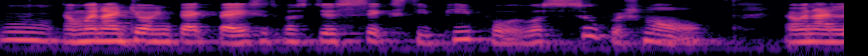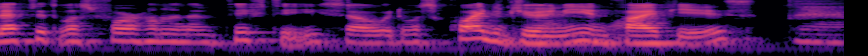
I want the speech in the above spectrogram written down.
Mm. And when I joined Backbase, it was just 60 people. It was super small. And when I left, it was 450. So it was quite a journey in five years. Yeah.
